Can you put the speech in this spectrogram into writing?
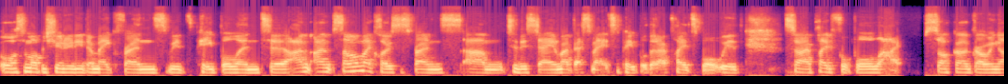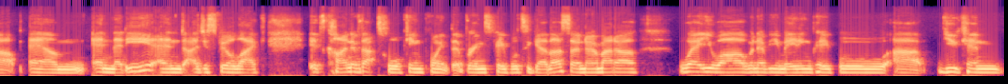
awesome opportunity to make friends with people, and to I'm, I'm some of my closest friends um, to this day, and my best mates are people that I played sport with. So I played football like soccer growing up um, and netty and i just feel like it's kind of that talking point that brings people together. So no matter where you are whenever you're meeting people uh, you can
